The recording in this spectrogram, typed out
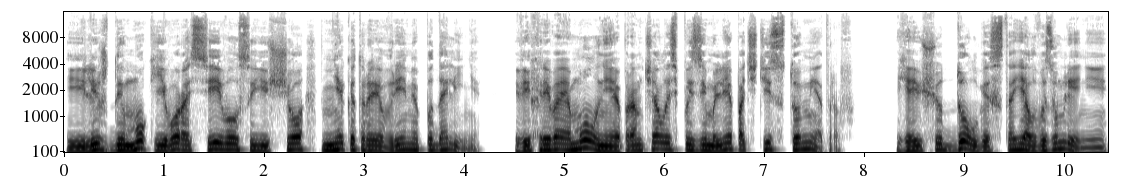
и лишь дымок его рассеивался еще некоторое время по долине. Вихревая молния промчалась по земле почти сто метров. Я еще долго стоял в изумлении,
